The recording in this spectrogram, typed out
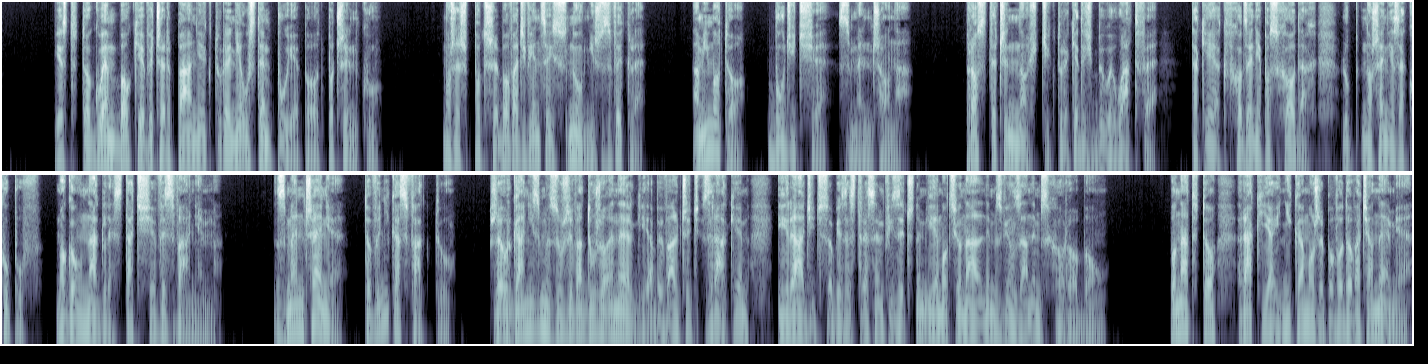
Jest to głębokie wyczerpanie, które nie ustępuje po odpoczynku. Możesz potrzebować więcej snu niż zwykle, a mimo to budzić się zmęczona. Proste czynności, które kiedyś były łatwe, takie jak wchodzenie po schodach lub noszenie zakupów, mogą nagle stać się wyzwaniem. Zmęczenie to wynika z faktu, że organizm zużywa dużo energii, aby walczyć z rakiem i radzić sobie ze stresem fizycznym i emocjonalnym związanym z chorobą. Ponadto rak jajnika może powodować anemię,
